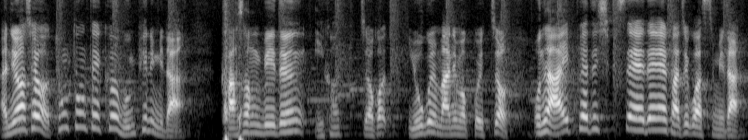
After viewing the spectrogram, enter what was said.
안녕하세요. 통통테크 문필입니다. 가성비 등 이것저것 욕을 많이 먹고 있죠. 오늘 아이패드 10세대 가지고 왔습니다.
